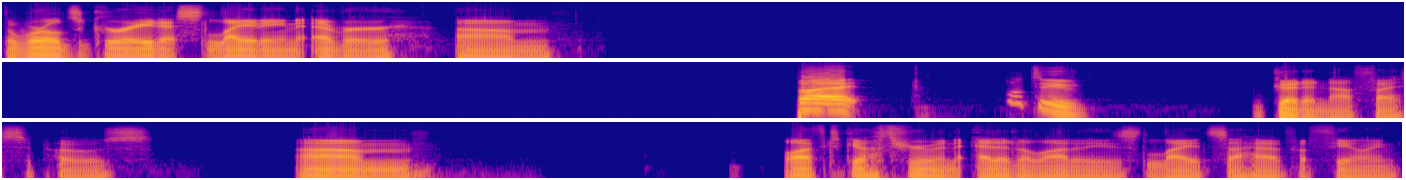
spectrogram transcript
the world's greatest lighting ever. Um, but we'll do good enough, I suppose. Um, we'll have to go through and edit a lot of these lights, I have a feeling.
